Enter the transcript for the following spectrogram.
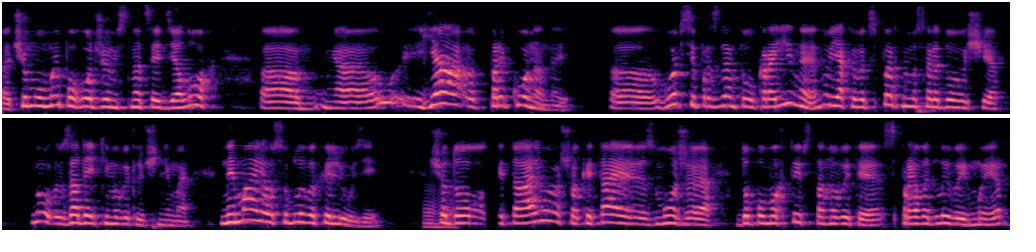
Е, Чому ми погоджуємось на цей діалог? Е, Я переконаний, в офісі президента України, ну як і в експертному середовищі, ну за деякими виключеннями, немає особливих ілюзій Мгм. щодо Китаю, що Китай зможе допомогти встановити справедливий мир.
